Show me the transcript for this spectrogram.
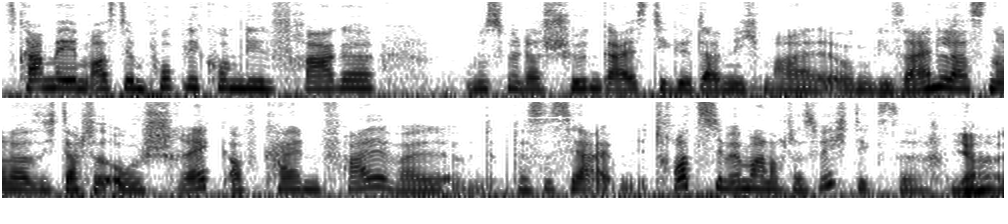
Es kam mir eben aus dem Publikum die Frage, müssen wir das Schöngeistige dann nicht mal irgendwie sein lassen? Oder ich dachte, oh Schreck, auf keinen Fall, weil das ist ja trotzdem immer noch das Wichtigste. Ja,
